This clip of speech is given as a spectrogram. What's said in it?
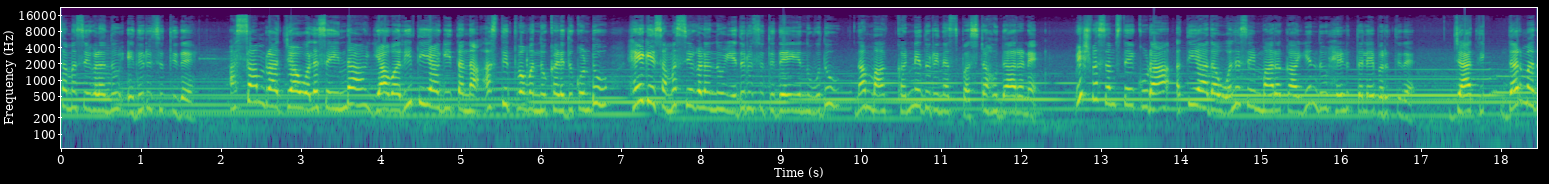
ಸಮಸ್ಯೆಗಳನ್ನು ಎದುರಿಸುತ್ತಿದೆ. ಅಸ್ಸಾಂ ರಾಜ್ಯ ವಲಸೆಯಿಂದ ಯಾವ ರೀತಿಯಾಗಿ ತನ್ನ ಅಸ್ತಿತ್ವವನ್ನು ಕಳೆದುಕೊಂಡು ಹೇಗೆ ಸಮಸ್ಯೆಗಳನ್ನು ಎದುರಿಸುತ್ತಿದೆ ಎನ್ನುವುದು ನಮ್ಮ ಕಣ್ಣೆದುರಿನ ಸ್ಪಷ್ಟ ಉದಾಹರಣೆ. ವಿಶ್ವಸಂಸ್ಥೆ ಕೂಡ ಅತಿಯಾದ ವಲಸೆ ಮಾರಕ ಎಂದು ಹೇಳುತ್ತಲೇ ಬರುತ್ತಿದೆ. ಜಾತಿ, ಧರ್ಮದ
